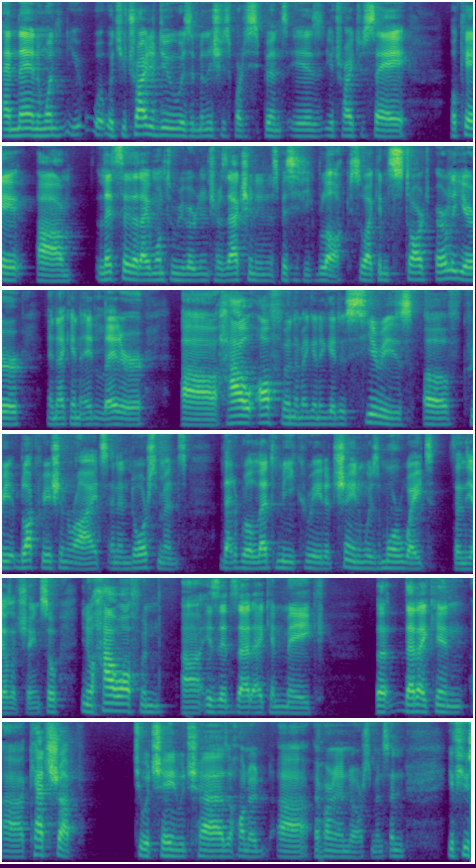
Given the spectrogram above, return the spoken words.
And then when you what you try to do as a malicious participant is you try to say, okay, um, let's say that I want to revert a transaction in a specific block, so I can start earlier and I can end later uh, how often am I going to get a series of crea- block creation rights and endorsements that will let me create a chain with more weight than the other chain? So, you know, how often uh, is it that I can make uh, that I can uh, catch up to a chain which has a hundred uh, a hundred endorsements? And if you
